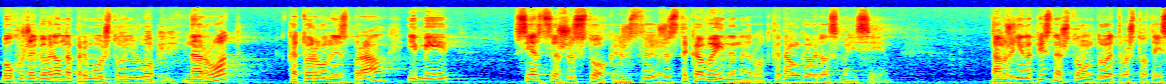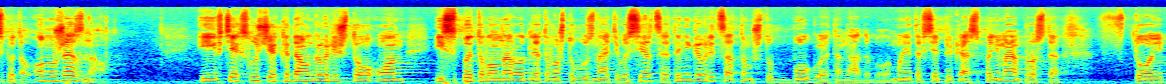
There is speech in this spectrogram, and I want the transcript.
Бог уже говорил напрямую, что у него народ, который он избрал, имеет сердце жестокое, жестоковыйный народ, когда он говорил с Моисеем. Там же не написано, что он до этого что-то испытал. Он уже знал. И в тех случаях, когда он говорит, что он испытывал народ для того, чтобы узнать его сердце, это не говорится о том, что Богу это надо было. Мы это все прекрасно понимаем, просто в, той,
